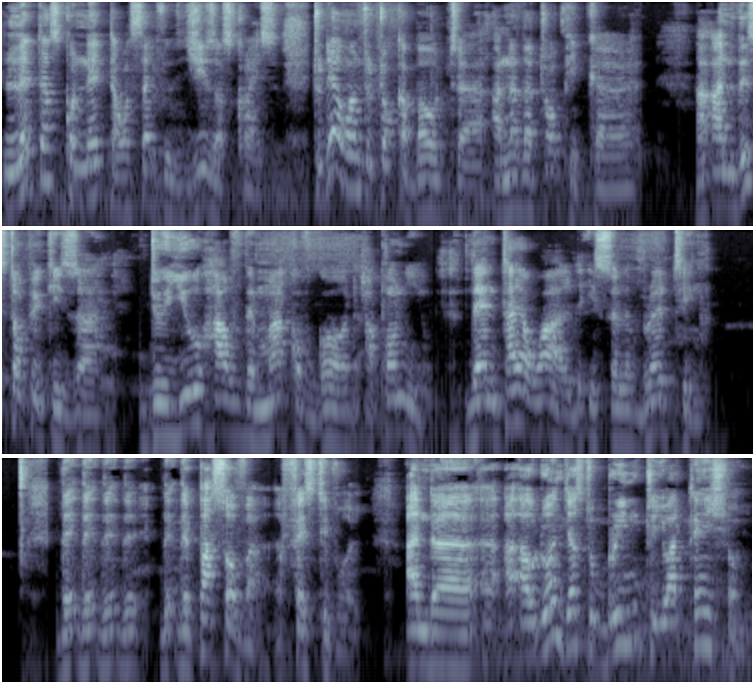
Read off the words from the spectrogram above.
let us connect ourselves with Jesus Christ. Today I want to talk about uh, another topic. Uh, uh, and this topic is uh, Do you have the mark of God upon you? The entire world is celebrating the, the, the, the, the, the Passover festival. And uh, I would want just to bring to your attention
